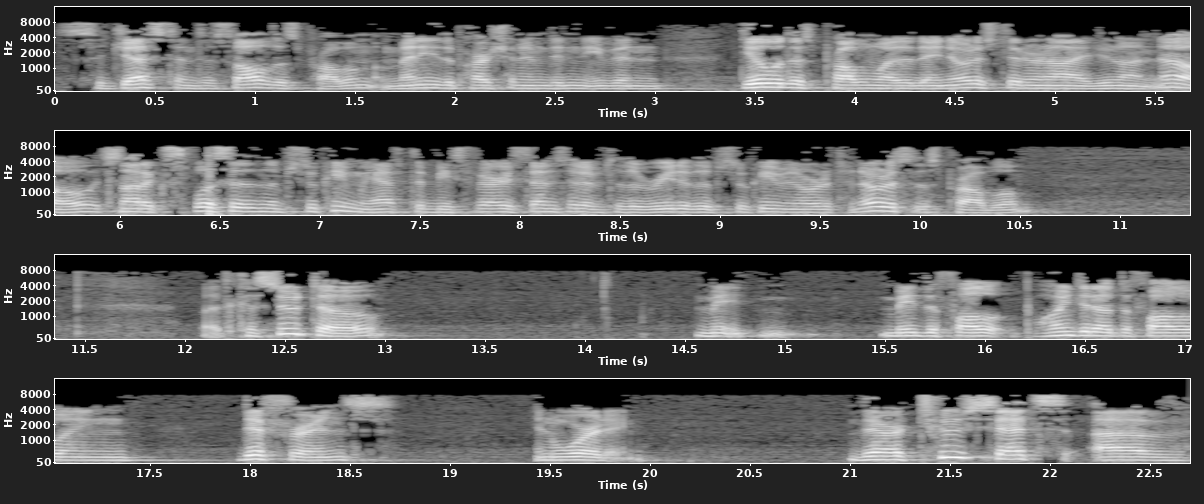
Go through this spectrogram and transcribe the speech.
suggestion to solve this problem. Many of the Parshanim didn't even deal with this problem, whether they noticed it or not, I do not know. It's not explicit in the Psukim. We have to be very sensitive to the read of the Psukim in order to notice this problem. But Cassuto made, the follow, pointed out the following difference in wording. There are two sets of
